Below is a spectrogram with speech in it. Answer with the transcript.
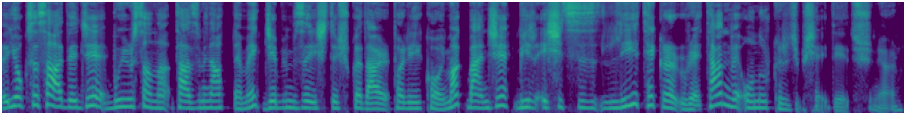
Yoksa sadece buyur sana tazminat demek, cebimize işte şu kadar parayı koymak bence bir eşitsizliği tekrar üreten ve onur kırıcı bir şey diye düşünüyorum.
